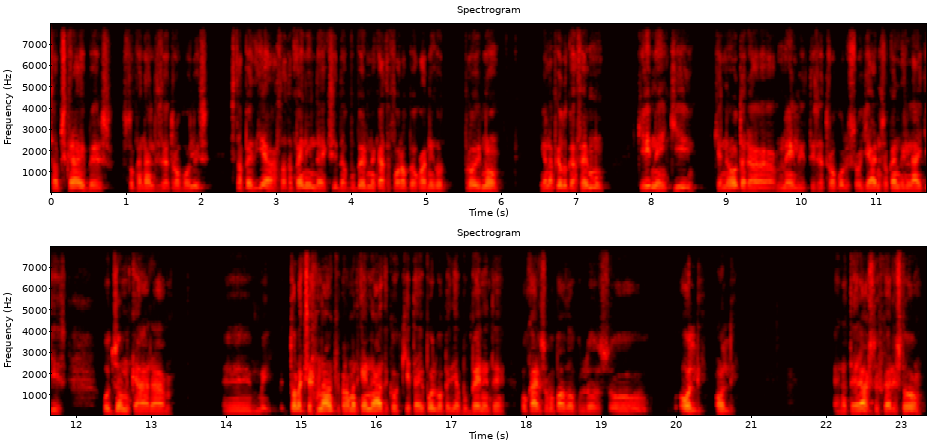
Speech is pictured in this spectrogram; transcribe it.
subscribers στο κανάλι της Ρετρόπολη, στα παιδιά, αυτά τα 50-60 που παίρνουν κάθε φορά που έχω ανοίγω πρωινό για να πιω τον καφέ μου και είναι εκεί και νεότερα μέλη της Ρετρόπολης, ο Γιάννης, ο Κανδυλάκης, ο Τζον Κάρα, ε, τώρα ξεχνάω και πραγματικά είναι άδικο και τα υπόλοιπα παιδιά που μπαίνετε, ο Χάρης ο Παπαδόπουλος, ο... όλοι, όλοι. Ένα τεράστιο ευχαριστώ.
